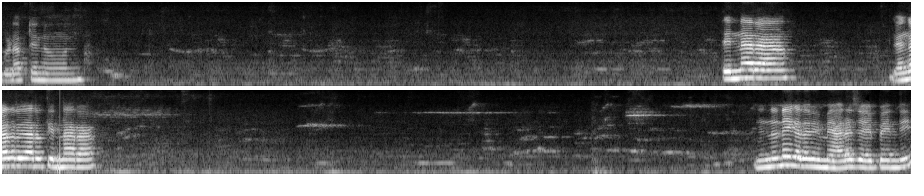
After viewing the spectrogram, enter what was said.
Good afternoon. తిన్నారా? గంగాధర్ గారు తిన్నారా? నిన్ననే కదా మీ మ్యారేజ్ అయిపోయింది.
